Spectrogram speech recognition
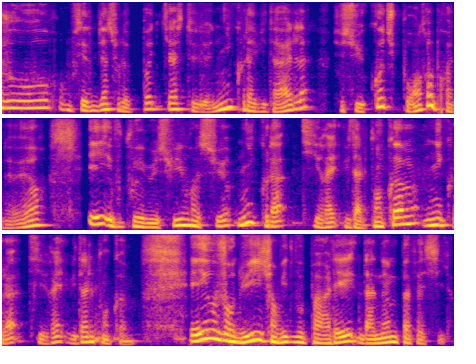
Bonjour, vous êtes bien sur le podcast de Nicolas Vidal. Je suis coach pour entrepreneurs et vous pouvez me suivre sur nicolas-vidal.com, nicolas-vidal.com. Et aujourd'hui, j'ai envie de vous parler d'un homme pas facile.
